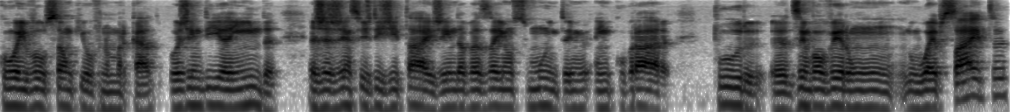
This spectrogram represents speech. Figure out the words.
com a evolução que houve no mercado. Hoje em dia ainda as agências digitais ainda baseiam-se muito em, em cobrar por uh, desenvolver um, um website, uh,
